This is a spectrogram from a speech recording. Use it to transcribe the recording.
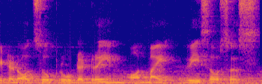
It had also proved a drain on my resources.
